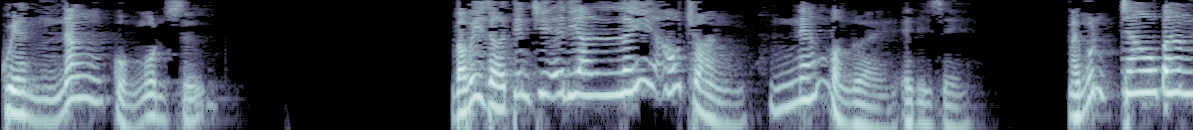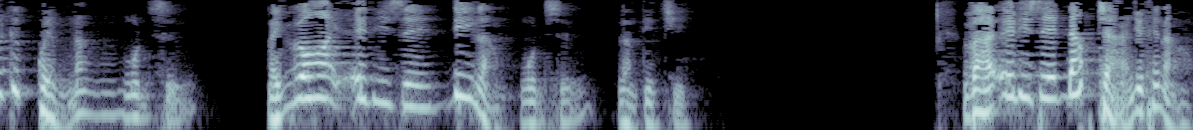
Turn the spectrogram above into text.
quyền năng của ngôn sứ và bây giờ tiên tri Elia lấy áo choàng ném vào người Elise. Ngài muốn trao ban cái quyền năng ngôn sứ. Ngài gọi Elise đi làm ngôn sứ, làm tiên tri. Và Elise đáp trả như thế nào?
